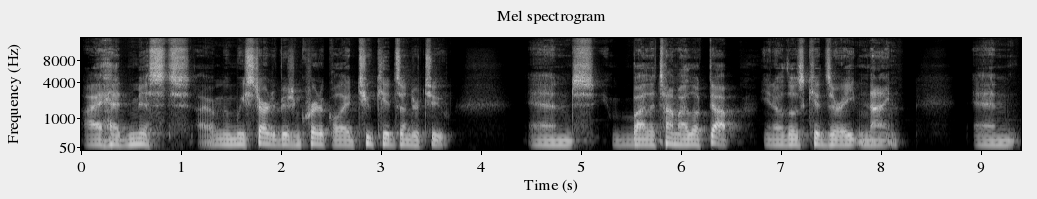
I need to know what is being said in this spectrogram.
I had missed. I mean, we started Vision Critical. I had two kids under two, and by the time I looked up, you know, those kids are eight and nine, and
